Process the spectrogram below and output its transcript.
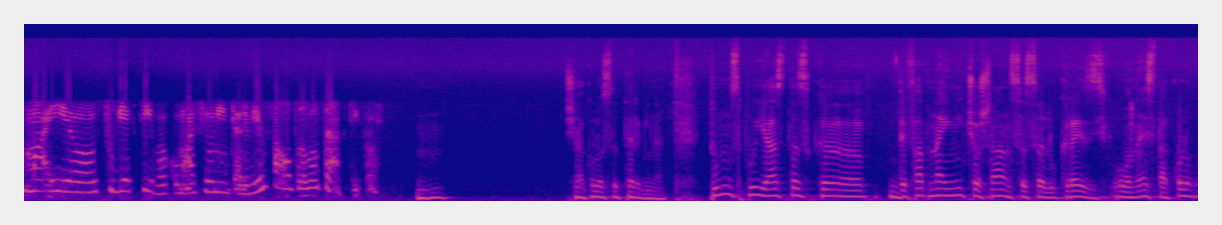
mai uh, subiectivă, cum ar fi un interviu sau o probă practică. Mm-hmm. Și acolo se termină. Tu îmi spui astăzi că, de fapt, n-ai nicio șansă să lucrezi onest acolo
